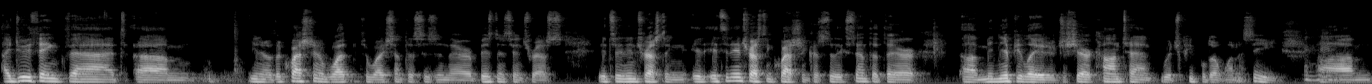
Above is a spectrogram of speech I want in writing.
I do think that um, you know the question of what to what extent this is in their business interests. It's an interesting it, it's an interesting question because to the extent that they're uh, manipulated to share content which people don't want to see, mm-hmm. um,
